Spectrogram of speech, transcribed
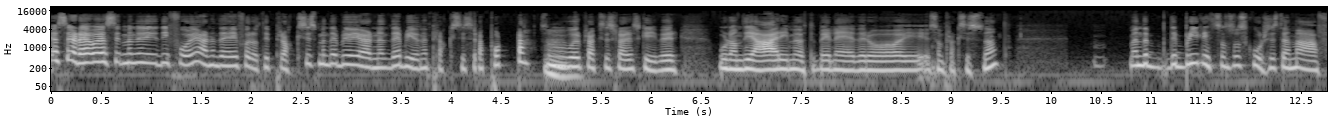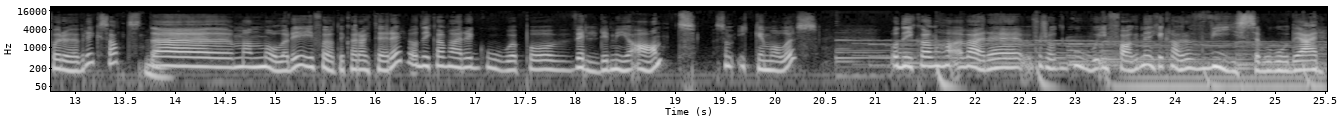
Jeg ser det, og jeg ser, men de, de får jo gjerne det i forhold til praksis. Men det blir jo gjerne det blir jo en praksisrapport, da, som, Mm. hvor praksislærer skriver hvordan de er i møte med elever og i, som praksisstudent. Men det, det blir litt sånn som skolesystemet er for øvrig. ikke sant? Mm. Det, man måler de i forhold til karakterer, og de kan være gode på veldig mye annet som ikke måles. Og de kan ha, være for så vidt gode i faget, men ikke klarer å vise hvor gode de er.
